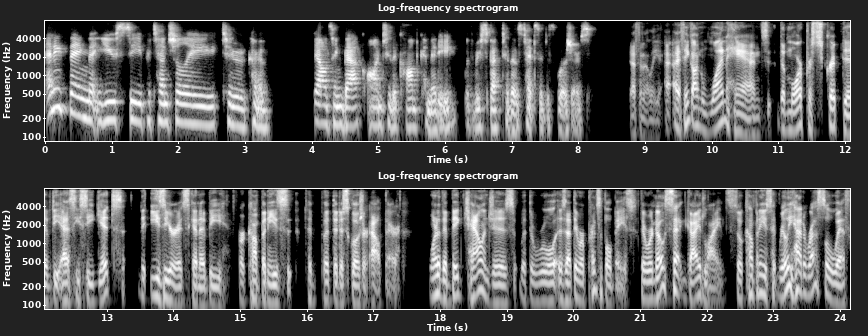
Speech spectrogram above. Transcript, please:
anything that you see potentially to kind of bouncing back onto the comp committee with respect to those types of disclosures. Definitely. I think on one hand, the more prescriptive the SEC gets, the easier it's going to be for companies to put the disclosure out there. One of the big challenges with the rule is that they were principle based. There were no set guidelines. So companies really had to wrestle with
